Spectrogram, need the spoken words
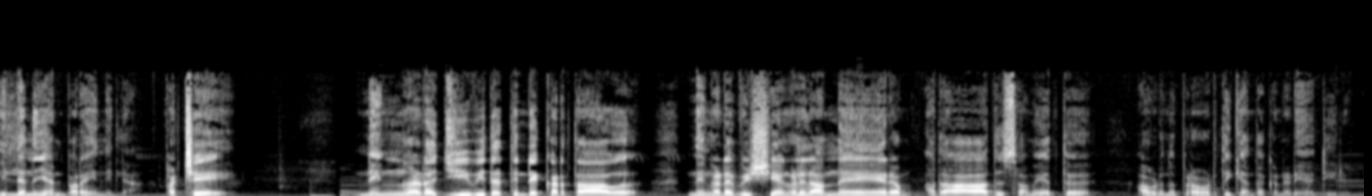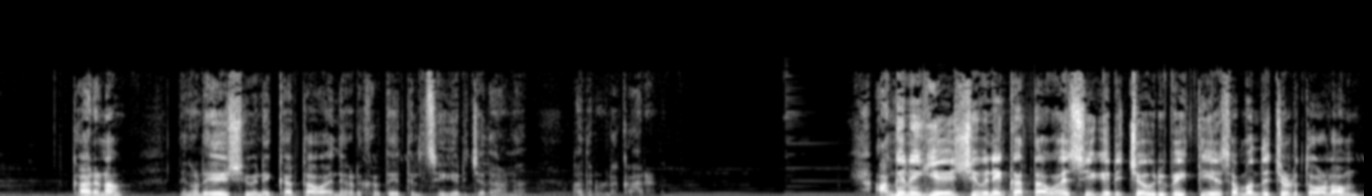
ഇല്ലെന്ന് ഞാൻ പറയുന്നില്ല. പക്ഷേ നിങ്ങളുടെ ജീവിതത്തിന്റെ കർത്താവ് നിങ്ങളുടെ വിഷയങ്ങളിൽ അന്നേരം അതാത് സമയത്ത് അവിടുന്ന് പ്രവർത്തിക്കാൻ തക്കനടയായി തീരും കാരണം നിങ്ങൾ യേശുവിനെ കർത്താവായി നിങ്ങളുടെ ഹൃദയത്തിൽ സ്വീകരിച്ചതാണ് അതിനുള്ള കാരണം. അങ്ങനെ യേശുവിനെ കർത്താവായി സ്വീകരിച്ച ഒരു വ്യക്തിയെ സംബന്ധിച്ചിടത്തോളം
